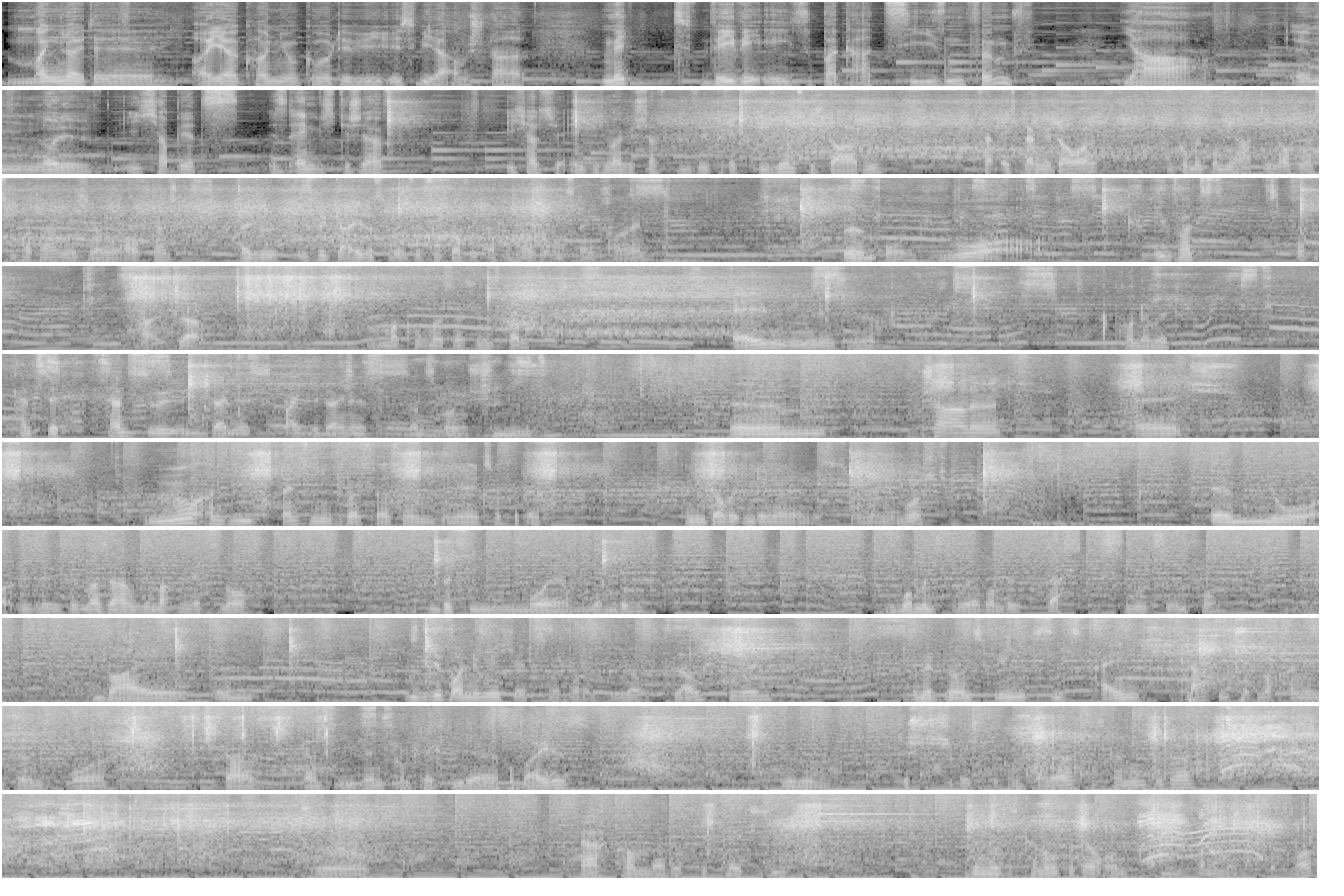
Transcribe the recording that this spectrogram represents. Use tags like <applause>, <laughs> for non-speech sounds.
Moin Leute, euer Konjoko TV ist wieder am Start mit WWE Supercard Season 5. Ja, ähm, Leute, ich habe jetzt es endlich geschafft. Ich habe es ja endlich mal geschafft, diese Drecksfusion zu starten. Es hat echt lange gedauert. Ein Kumpel von mir hat ihn auch erst ein paar Tage, ich habe auch dann. Also es wird geil, dass wir uns jetzt mit Gothic einfach mal so instant rein. Ähm, und ja. Ebenfalls. Oh. Klar. Mal gucken, was da schön kommt. Elden English, ja. Abhauen damit. Kannst du, kannst du in deine Speicher deines sonst wo schieben. Ähm, Charlotte, Edge, nur an die einzelnen Superstars werden die Dinger jetzt verfüttert. An die doppelten Dinger, das ist mir dann wurscht. Ähm, jo, ich würde mal sagen, wir machen jetzt noch ein bisschen Royal Rumble. Woman's Royal Rumble, das ist nur zur Info. Weil, ähm, wir wollen nämlich jetzt nochmal wieder auf Blau spielen, damit wir uns wenigstens ein Platin-Pack noch angeln können, bevor das ganze Event komplett wieder vorbei ist. Also, der Schwächste bekommt zuerst das Kanonenfutter. So. Ach komm, warte, die Page Sheet. Nur das Kanonenfutter und die kommen natürlich raus.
